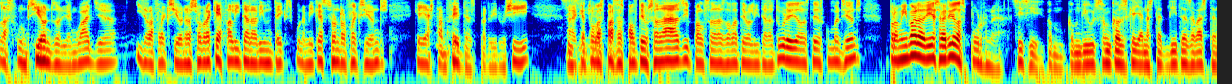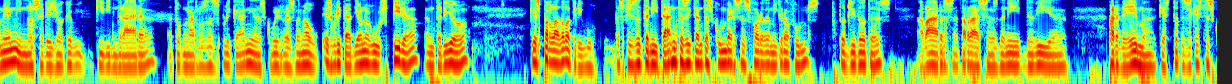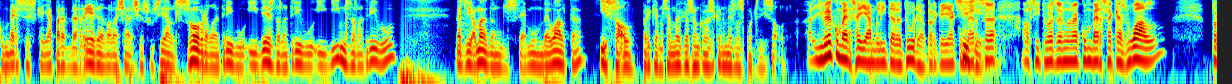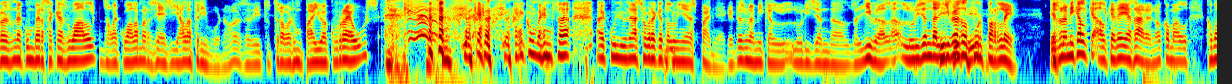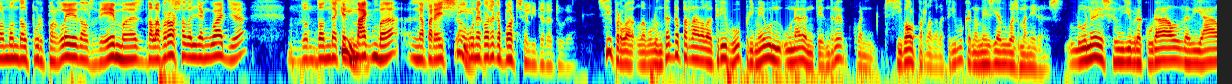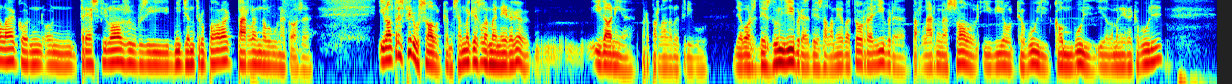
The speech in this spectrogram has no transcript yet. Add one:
les funcions del llenguatge, i reflexiona sobre què fa literari un text, que una mica són reflexions que ja estan fetes, per dir-ho així, sí, eh, que sí. tu les passes pel teu sedàs i pel sedàs de la teva literatura i de les teves convencions, però a mi m'agradaria saber-hi l'espurna. Sí, sí, com, com dius, són coses que ja han estat dites abastament i no seré jo que, qui vindrà ara a tornar-les a explicar ni a descobrir res de nou. És veritat, hi ha una guspira anterior que és parlar de la tribu. Després de tenir tantes i tantes converses fora de micròfons, tots i totes, a bars, a terrasses, de nit, de dia, per DM, que és totes aquestes converses que hi ha per darrere de les xarxes socials sobre la tribu i des de la tribu i dins de la tribu, Vaig dir, home, doncs fem un veu alta i sol, perquè em sembla que són coses que només les pots dir sol. El llibre comença ja amb literatura, perquè ja comença, sí, sí. el situats en una conversa casual, però és una conversa casual de la qual emergeix ja la tribu, no? És a dir, tu trobes un paio a Correus que, que comença a collonar sobre Catalunya i Espanya. Aquest és una mica l'origen del, del llibre. L'origen del sí, llibre sí, és el sí. pur parler. Que és una mica el que, el que deies ara, no? com, el, com el món del pur parler, dels DMs, de la brossa del llenguatge, d'on d'aquest sí. magma n'apareix sí. alguna cosa que pot ser literatura. Sí, però la, la voluntat de parlar de la tribu, primer un, un ha d'entendre, quan s'hi vol parlar de la tribu, que només hi ha dues maneres. L'una és fer un llibre coral de diàleg on, on tres filòsofs i mig antropòleg parlen d'alguna cosa. I l'altra és fer-ho sol, que em sembla que és la manera que, idònia per parlar de la tribu. Llavors, des d'un llibre, des de la meva torre llibre, parlar-ne sol i dir el que vull, com vull i de la manera que vull,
